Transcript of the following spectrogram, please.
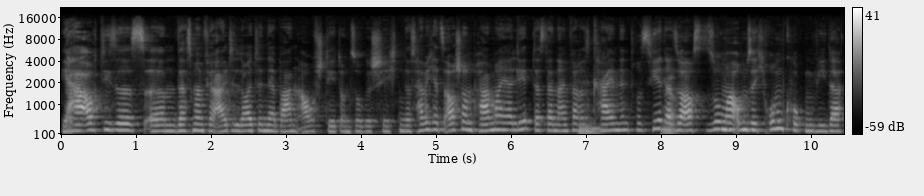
Ja, auch dieses, ähm, dass man für alte Leute in der Bahn aufsteht und so Geschichten. Das habe ich jetzt auch schon ein paar Mal erlebt, dass dann einfach es keinen interessiert. Mhm. Ja. Also auch so mal um sich rumgucken wieder.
